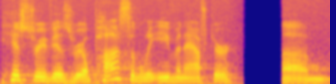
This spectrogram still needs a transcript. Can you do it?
history of Israel, possibly even after um,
